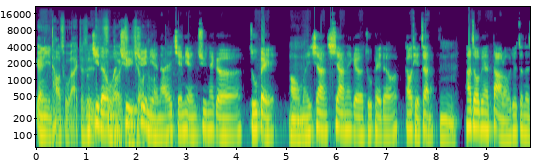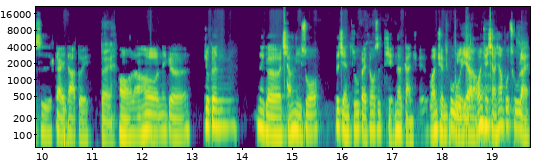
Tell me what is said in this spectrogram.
愿意掏出来。就是我记得我们去去年还是前年去那个竹北哦，我们一下下那个竹北的高铁站，嗯，它周边的大楼就真的是盖一大堆。对，哦，然后那个就跟那个强尼说，之前竹北都是田的感觉，完全不一样，一样完全想象不出来。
